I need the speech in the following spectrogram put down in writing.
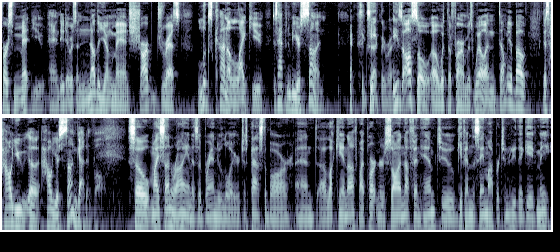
first met you, Andy, there was another young man, sharp dressed, looks kind of like you, just happened to be your son. That's exactly right. He's also uh, with the firm as well. And tell me about just how you uh, how your son got involved. So my son Ryan is a brand new lawyer, just passed the bar, and uh, lucky enough, my partners saw enough in him to give him the same opportunity they gave me.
